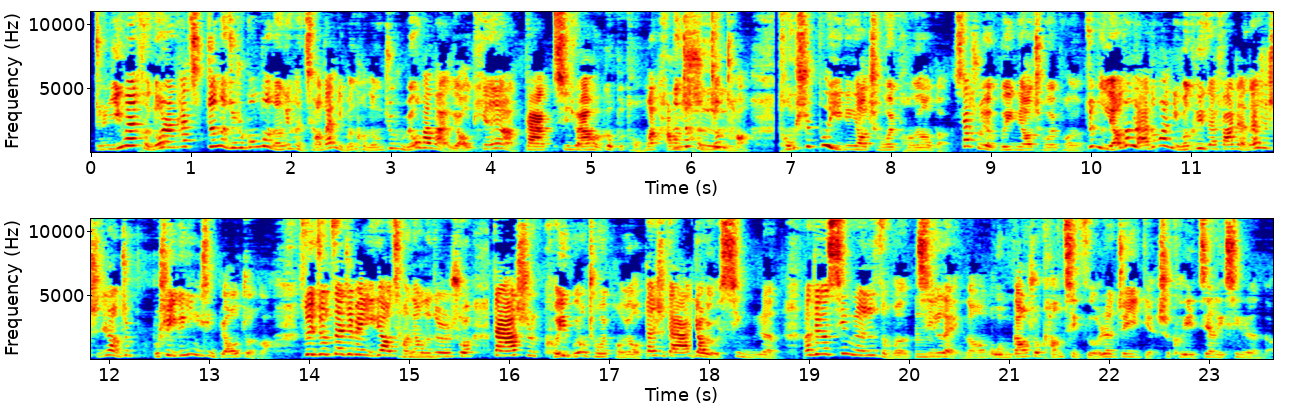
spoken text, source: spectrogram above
就是因为很多人他真的就是工作能力很强，但你们可能就是没有办法聊天呀，大家兴趣爱好各不同嘛，那这很正常。同事不一定要成为朋友的，下属也不一定要成为朋友，就聊得来的话，你们可以再发展，但是实际上就不是一个硬性标准了。所以就在这边一定要强调的就是说，大家是可以不用成为朋友，但是大家要有信任。那这个信任是怎么积累呢？我们刚刚说扛起责任这一点是可以建立信任的。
